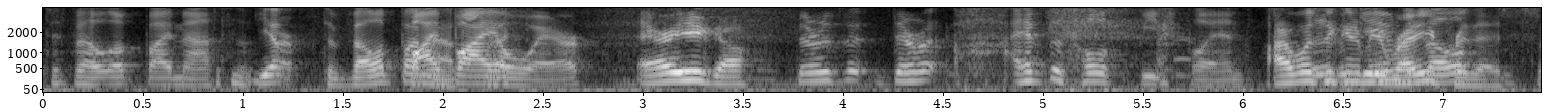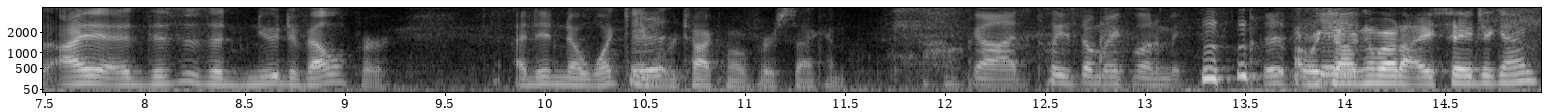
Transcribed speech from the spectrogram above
developed by Massive. yep, developed by, By BioWare. There you go. There was a, there. I have this whole speech planned. I wasn't going to be game ready for this. I uh, this is a new developer. I didn't know what game There- we were talking about for a second. Oh God, please don't make fun of me. There's Are we game- talking about Ice Age again?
